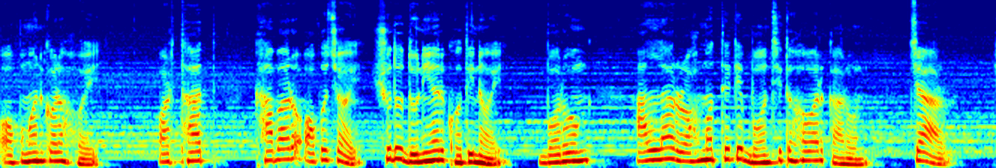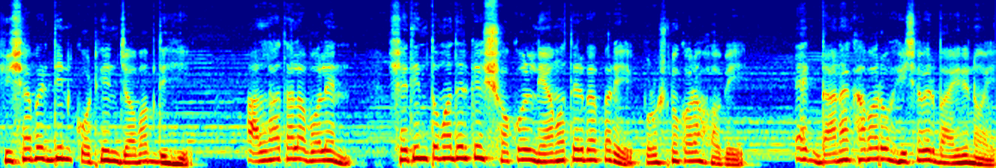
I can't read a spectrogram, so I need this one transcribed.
অপমান করা হয়। অর্থাৎ, খাবার অপচয় শুধু দুনিয়ার ক্ষতি নয় বরং আল্লাহর রহমত থেকে বঞ্চিত হওয়ার কারণ। চার, হিসাবের দিন কঠিন জবাবদিহি। আল্লাহ তালা বলেন, সেদিন তোমাদেরকে সকল নিয়ামতের ব্যাপারে প্রশ্ন করা হবে। এক দানা খাবারও হিসাবের বাইরে নয়।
